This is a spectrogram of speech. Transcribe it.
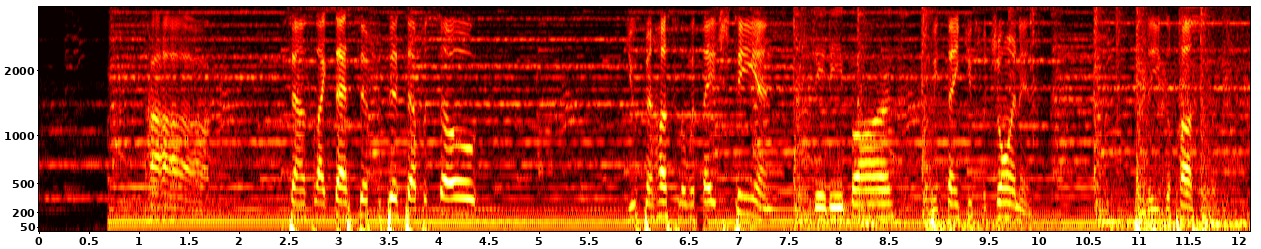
Ah, sounds like that's it for this episode. You've been hustling with HT and CD Barnes. We thank you for joining the League of Hustlers.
